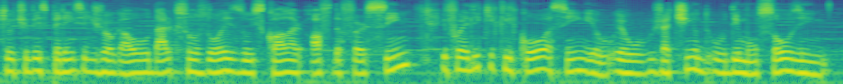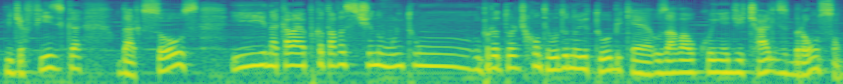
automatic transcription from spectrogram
que eu tive a experiência de jogar o Dark Souls 2, o Scholar of the First Sin, e foi ali que clicou, assim, eu, eu já tinha o Demon Souls em mídia física, o Dark Souls, e naquela época eu estava assistindo muito um, um, produtor de conteúdo no YouTube, que é, usava a alcunha de Charles Bronson,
